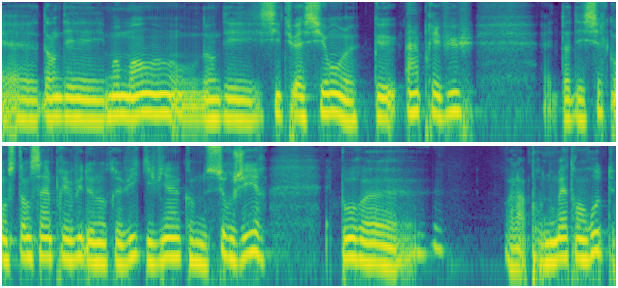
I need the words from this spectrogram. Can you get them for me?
euh, dans des moments ou dans des situations euh, que imprévues, dans des circonstances imprévues de notre vie qui vient comme surgir pour voilà pour nous mettre en route.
